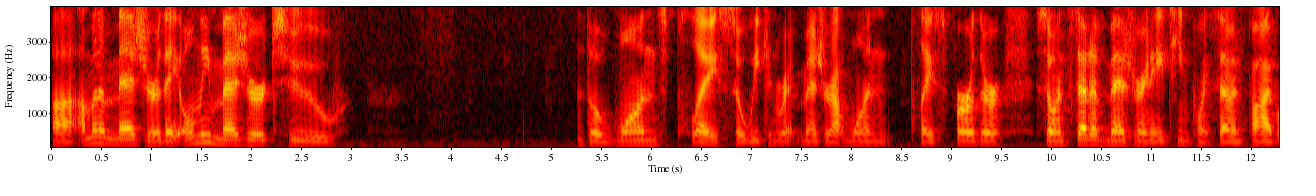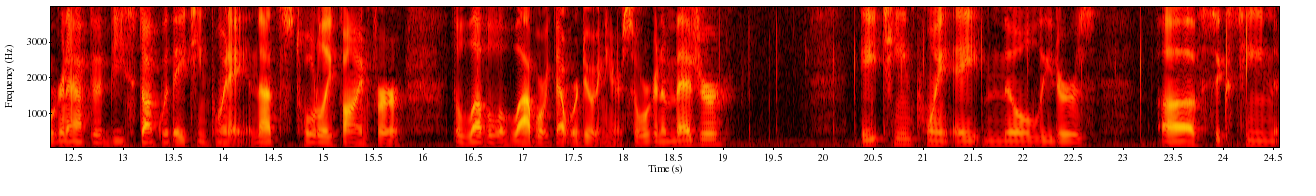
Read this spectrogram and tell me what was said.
uh, I'm going to measure, they only measure to the ones place, so we can measure out one place further. So instead of measuring 18.75, we're going to have to be stuck with 18.8, and that's totally fine for the level of lab work that we're doing here. So we're going to measure 18.8 milliliters of 16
